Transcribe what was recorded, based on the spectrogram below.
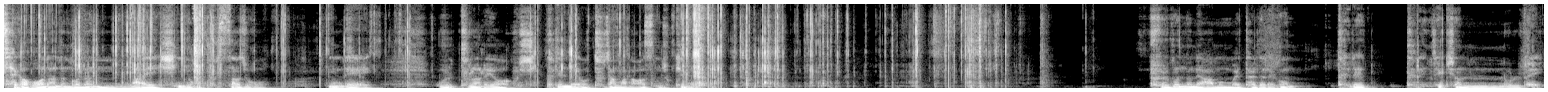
제가 원하는 거는 나의 신용 불사조인데 울트라 레어하고 시크릿 레어 두 장만 나왔으면 좋겠네요. 붉은 눈의 암흑 메탈 드래곤 트레 트랜잭션 롤백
